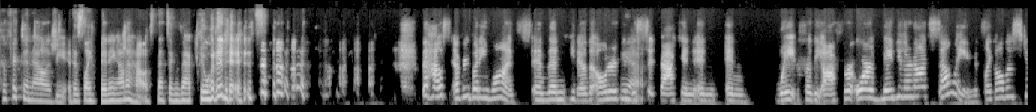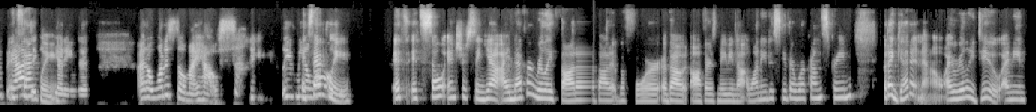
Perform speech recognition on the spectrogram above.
perfect analogy. It is like bidding on a house. That's exactly what it is. the house everybody wants and then you know the owner can Yeah. just sit back and and and wait for the offer or maybe they're not selling. It's like all those stupid ads Exactly. keep getting to i don't want to sell my house. Leave me alone. Exactly. It's it's so interesting. Yeah i never really thought about it before about authors maybe not wanting to see their work on screen but i get it now. I really do. I mean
